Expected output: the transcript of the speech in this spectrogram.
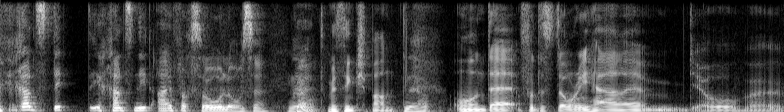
ich kann es nicht, nicht einfach so hören. Ja. Gut, wir sind gespannt. Ja. Und äh, von der Story her, äh, ja, äh,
